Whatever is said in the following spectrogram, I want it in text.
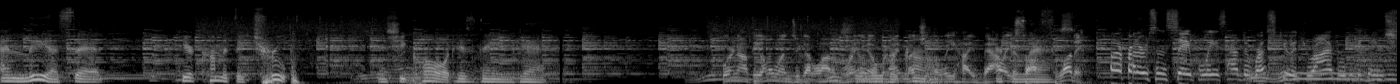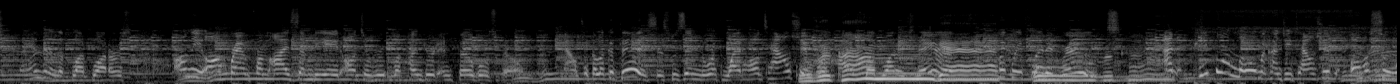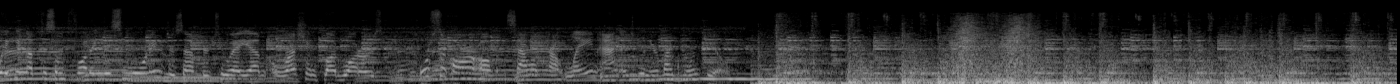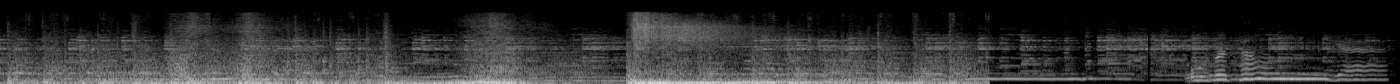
And Leah said, Here cometh a troop. And she called his name Gad. We're not the only ones who got a lot of rain overnight. Much of the Lehigh Valley saw last. flooding. Firefighters and state police had to rescue a driver who became stranded in the floodwaters on the off ramp from I 78 onto Route 100 in Fogelsville. Now take a look at this. This was in North Whitehall Township where high Overcome, floodwaters there Gad, quickly flooded roads. And people in Lower Macungie Township also waking up to some flooding this morning just after 2 a.m. Rushing floodwaters forced a car off Sauerkraut Lane and into a nearby cornfield. Overcome, yeah.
